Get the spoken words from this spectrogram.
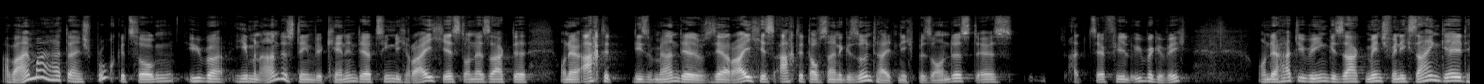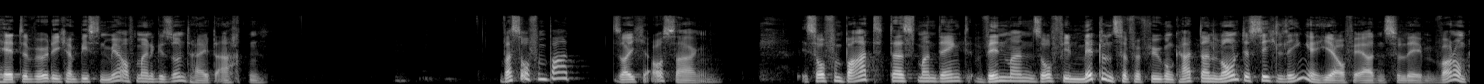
aber einmal hat er einen Spruch gezogen über jemand anderes, den wir kennen, der ziemlich reich ist und er sagte, und er achtet, dieser Mann, der sehr reich ist, achtet auf seine Gesundheit nicht besonders, der ist, hat sehr viel Übergewicht und er hat über ihn gesagt, Mensch, wenn ich sein Geld hätte, würde ich ein bisschen mehr auf meine Gesundheit achten. Was offenbart solche Aussagen? Es offenbart, dass man denkt, wenn man so viel Mittel zur Verfügung hat, dann lohnt es sich länger hier auf Erden zu leben. Warum?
